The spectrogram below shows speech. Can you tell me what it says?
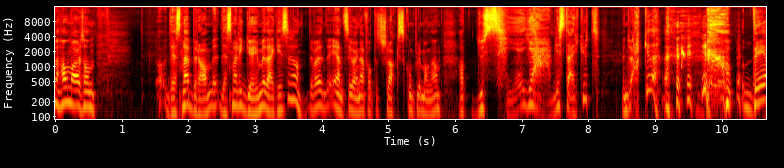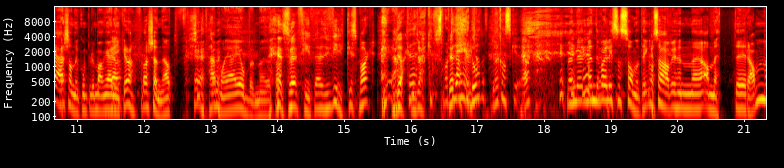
Men han var sånn det som er bra med, det som er litt gøy med deg, sånn, det var den eneste gangen jeg har fått et slags kompliment av han, at du ser jævlig sterk ut. Men du er ikke det. Det er sånne komplimenter jeg liker, da. For da skjønner jeg at shit, her må jeg jobbe med dette. Så det er fint. Du virker smart. Men du er ikke det. Du er ikke smart i det hele tatt. Du er ganske, ja. men, men det var liksom sånne ting. Og så har vi hun eh, Anette Ramm,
